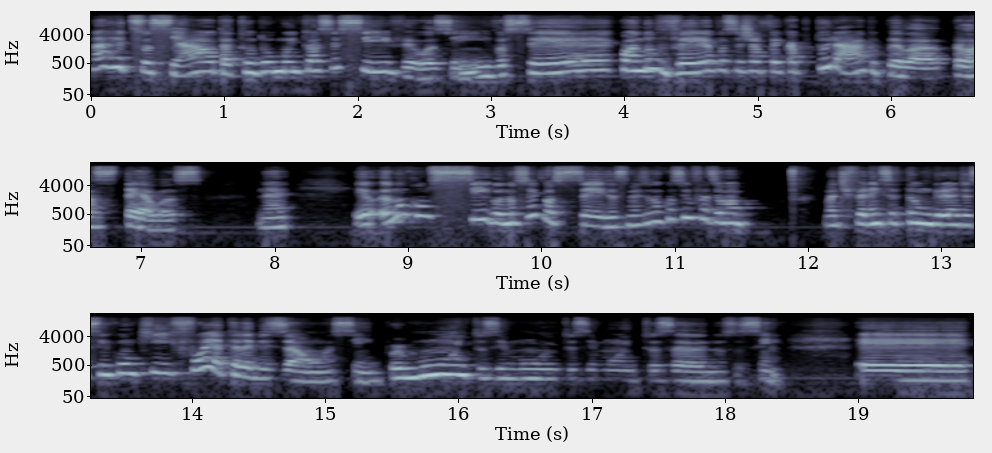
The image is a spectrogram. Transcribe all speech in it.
Na rede social tá tudo muito acessível, assim, e você, quando vê, você já foi capturado pela, pelas telas, né? Eu, eu não consigo, não sei vocês, assim, mas eu não consigo fazer uma uma diferença tão grande assim com o que foi a televisão, assim, por muitos e muitos e muitos anos, assim. É,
